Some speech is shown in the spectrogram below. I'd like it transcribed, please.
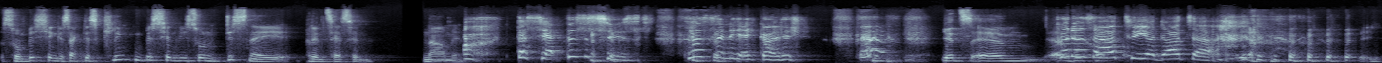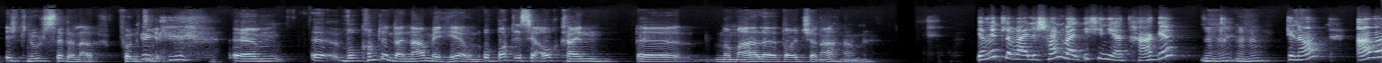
so ein bisschen gesagt, das klingt ein bisschen wie so ein Disney-Prinzessin-Name. Ach, das, ja, das ist süß. das finde ich echt goldig. Jetzt. Ähm, Kudos äh, out to your daughter. Ja, ich knutsche sie dann auch von dir. Okay. Ähm, äh, wo kommt denn dein Name her? Und Obot ist ja auch kein äh, normaler deutscher Nachname. Ja, mittlerweile schon, weil ich ihn ja trage. Mhm, mh. Genau. Aber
